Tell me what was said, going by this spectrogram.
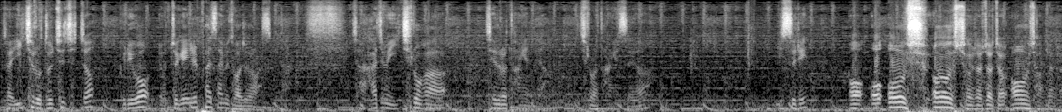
자 이치로 눈치챘죠? 그리고 이쪽에 183이 도와주러 왔습니다. 자 하지만 이치로가 제대로 당했네요. 이치로가 당했어요. E3 어 어 어우씨 어우씨 저 저 저 저 어우 저 저 저.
